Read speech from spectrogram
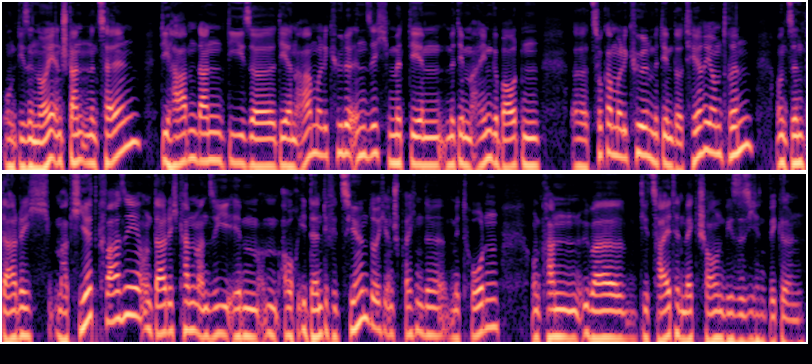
Und diese neu entstandenen Zellen, die haben dann diese DNA-Moleküle in sich mit dem, mit dem eingebauten äh, Zuckermolekülen mit dem Deuterium drin und sind dadurch markiert quasi und dadurch kann man sie eben ähm, auch identifizieren durch entsprechende Methoden und kann über die Zeit hinweg schauen, wie sie sich entwickeln.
